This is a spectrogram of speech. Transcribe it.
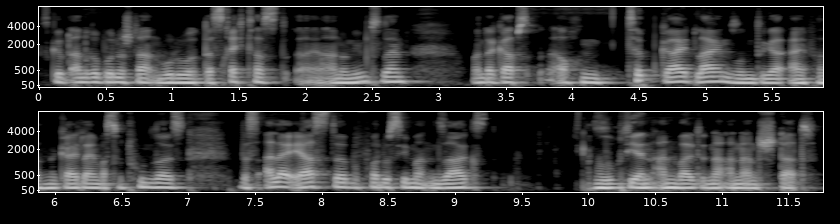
Es gibt andere Bundesstaaten, wo du das Recht hast, äh, anonym zu sein. Und da gab es auch ein Tipp-Guideline, so ein, einfach eine Guideline, was du tun sollst. Das allererste, bevor du es jemandem sagst, such dir einen Anwalt in einer anderen Stadt.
